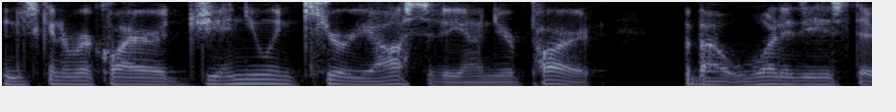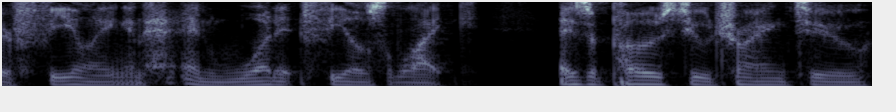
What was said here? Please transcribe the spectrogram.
and it's going to require a genuine curiosity on your part about what it is they're feeling and, and what it feels like, as opposed to trying to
